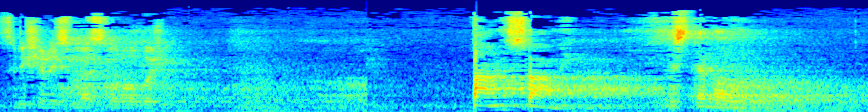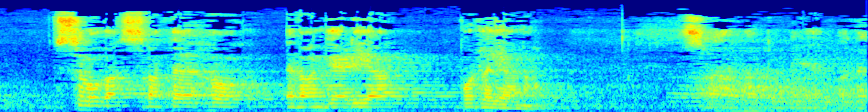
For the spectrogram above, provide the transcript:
Slyšeli jsme slovo Boží. Pán s vámi, s tebou. slova svatého Evangelia podle Jana. Sláva tobě, pane.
